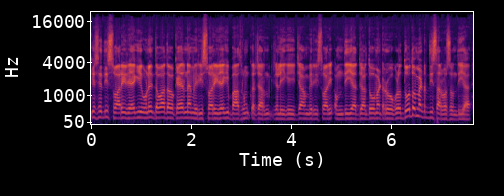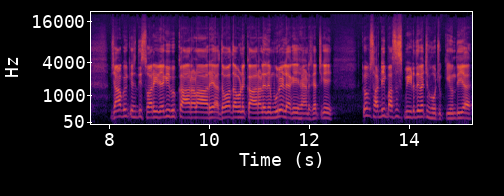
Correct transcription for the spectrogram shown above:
ਕਿਸੇ ਦੀ ਸਵਾਰੀ ਰਹਿ ਗਈ, ਉਹਨੇ ਦਵਾ ਦਵਾ ਕਹਿ ਦੇਣਾ, ਮੇਰੀ ਸਵਾਰੀ ਰਹਿ ਗਈ ਬਾਥਰੂਮ ਕਰਨ ਚਲੀ ਗਈ, ਜਾਂ ਮੇਰੀ ਸਵਾਰੀ ਆਉਂਦੀ ਆ, ਜਾਂ 2 ਮਿੰਟ ਰੋਕ ਲਓ 2-2 ਮਿੰਟ ਦੀ ਸਰਵਿਸ ਹੁੰਦੀ ਆ। ਜਾਂ ਕੋਈ ਕਿਸੇ ਦੀ ਸਵਾਰੀ ਰਹਿ ਗਈ, ਕੋਈ ਕਾਰ ਵਾਲਾ ਆ ਰਿਹਾ, ਦਵਾ ਦਵਾ ਉਹਨੇ ਕਾਰ ਵਾਲੇ ਦੇ ਮੂਹਰੇ ਲੈ ਕੇ ਹੈਂਡ ਖਿੱਚ ਕੇ ਕਿਉਂਕਿ ਸਾਡੀ ਬੱਸ ਸਪੀਡ ਦੇ ਵਿੱਚ ਹੋ ਚੁੱਕੀ ਹੁੰਦੀ ਹੈ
